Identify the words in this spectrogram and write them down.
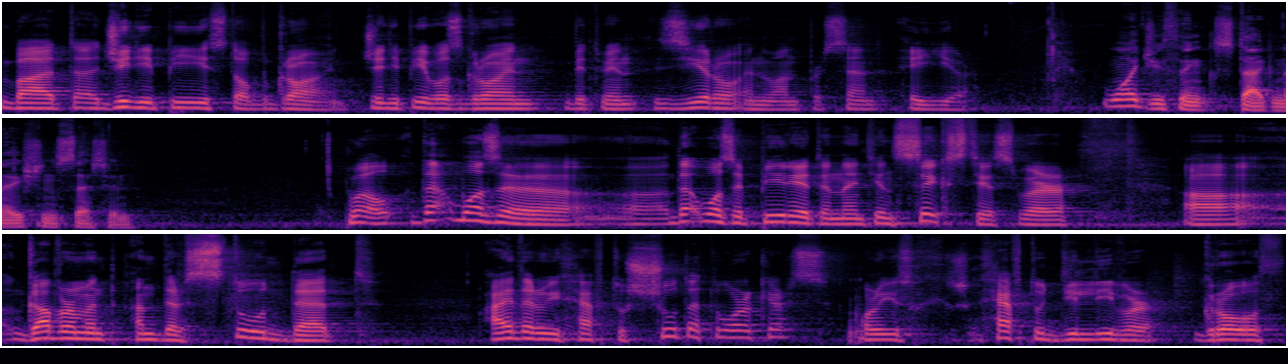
but uh, GDP stopped growing. GDP was growing between 0 and 1% a year. Why do you think stagnation set in? Well, that was a uh, that was a period in 1960s where uh, government understood that either you have to shoot at workers or you have to deliver growth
